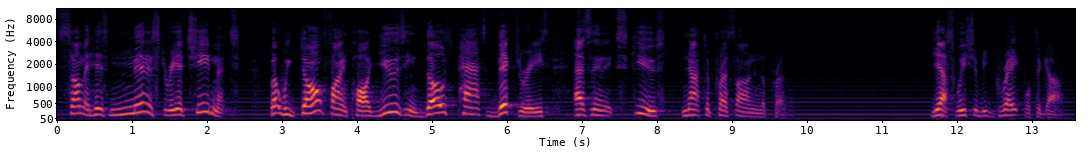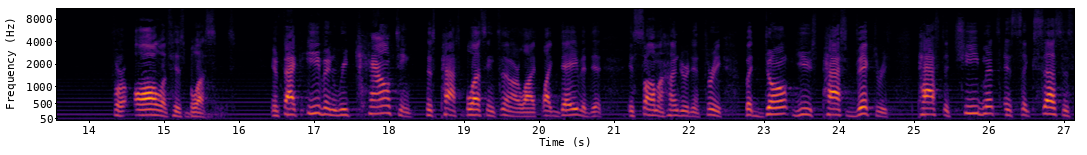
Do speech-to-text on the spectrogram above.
some of his ministry achievements. But we don't find Paul using those past victories as an excuse not to press on in the present. Yes, we should be grateful to God for all of his blessings. In fact, even recounting his past blessings in our life, like David did, in Psalm 103. But don't use past victories, past achievements, and successes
